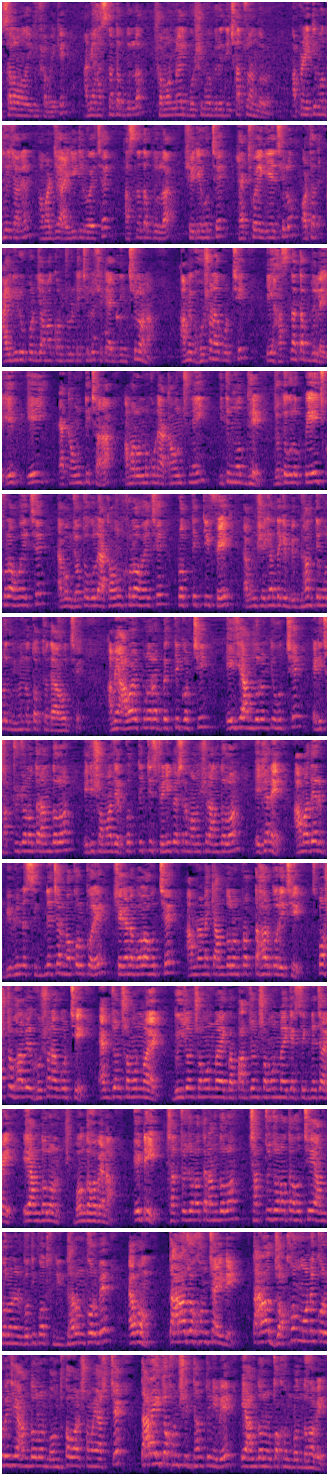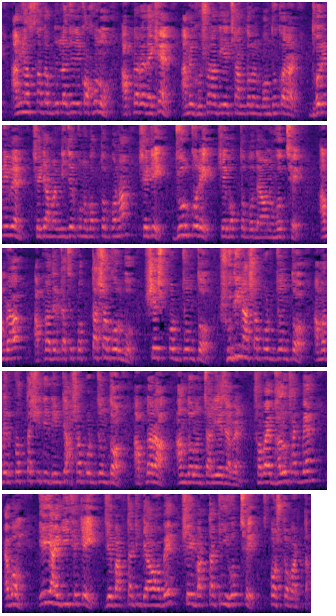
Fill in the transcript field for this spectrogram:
আসসালামু আলাইকুম সবাইকে। আমি হাসনাত আবদুল্লাহ, সমন্বয়ক বৈষম্য বিরোধী ছাত্র আন্দোলন। আপনারা ইতিমধ্যেই জানেন, আমার যে আইডিটি রয়েছে হাসনাত আবদুল্লাহ, সেটি হচ্ছে হ্যাক হয়ে গিয়েছিল, অর্থাৎ আইডির উপর যে আমার কন্ট্রোলটি ছিল, সেটা একদিন ছিল না। আমি ঘোষণা করছি, এই হাসনাত আবদুল্লাহ, এই এই অ্যাকাউন্টটি ছাড়া আমার অন্য কোনো অ্যাকাউন্ট নেই। ইতিমধ্যে যতগুলো পেজ খোলা হয়েছে এবং যতগুলো অ্যাকাউন্ট খোলা হয়েছে, প্রত্যেকটি ফেক এবং সেখান থেকে বিভ্রান্তিমূলক বিভিন্ন তথ্য দেওয়া হচ্ছে। আমি আবার পুনরাবৃত্তি করছি। এই যে আন্দোলনটি হচ্ছে, এটি ছাত্র জনতার আন্দোলন, এটি সমাজের প্রত্যেকটি শ্রেণি পেশার মানুষের আন্দোলন। এখানে আমাদের বিভিন্ন সিগনেচার নকল করে সেখানে বলা হচ্ছে, আমরা নাকি আন্দোলন প্রত্যাহার করেছি। স্পষ্টভাবে ঘোষণা করছি, একজন সমন্বয়ক, দুইজন সমন্বয়ক বা পাঁচজন সমন্বয়কের সিগনেচারে এই আন্দোলন বন্ধ হবে না। এটি ছাত্র জনতার আন্দোলন, ছাত্র জনতা হচ্ছে এই আন্দোলনের গতিপথ নির্ধারণ করবে এবং তারা যখন চাইবে, তারা যখন মনে করবে যে আন্দোলন বন্ধ হওয়ার সময় আসছে তারাই তখন সিদ্ধান্ত নিবে এই আন্দোলন কখন বন্ধ হবে। আমি হাসনাত আবদুল্লাহ যদি কখনো, আপনারা দেখেন, আমি ঘোষণা দিয়েছি আন্দোলন বন্ধ করার, ধরে নেবেন, সেটি আমার নিজের কোনো বক্তব্য না, সেটি জোর করে সেই বক্তব্য দেওয়ানো হচ্ছে। আমরা আপনাদের কাছে প্রত্যাশা করব, শেষ পর্যন্ত, সুদিন আসা পর্যন্ত, আমাদের প্রত্যাশিত দিনটি আসা পর্যন্ত আপনারা আন্দোলন চালিয়ে যাবেন। সবাই ভালো থাকবেন এবং এই আইডি থেকেই যে বার্তাটি দেওয়া হবে, সেই বার্তাটি হচ্ছে স্পষ্ট বার্তা।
